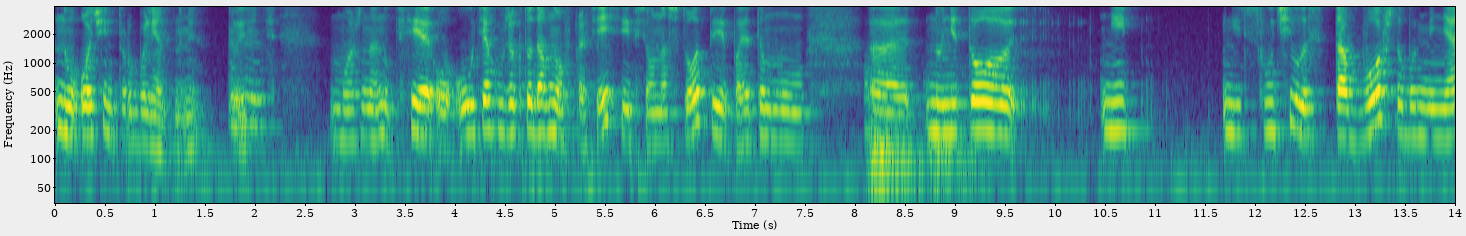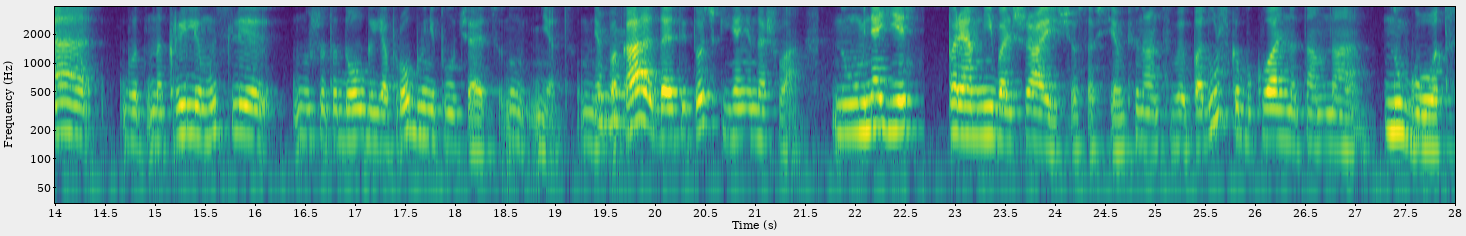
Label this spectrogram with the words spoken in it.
ну, очень турбулентными. То угу. есть можно, ну, все, у, у тех уже, кто давно в профессии, все на стопе, поэтому, э, ну, не то, не, не случилось того, чтобы меня вот накрыли мысли, ну, что-то долго я пробую, не получается. Ну, нет. У меня mm-hmm. пока до этой точки я не дошла. Ну, у меня есть прям небольшая еще совсем финансовая подушка, буквально там на, ну, год,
